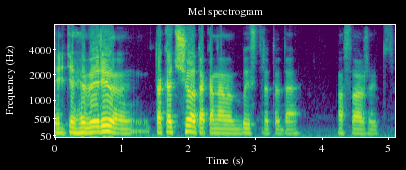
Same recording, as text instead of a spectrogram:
Да я тебе говорю, так а чё так она быстро тогда осаживается?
